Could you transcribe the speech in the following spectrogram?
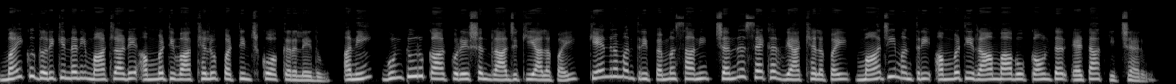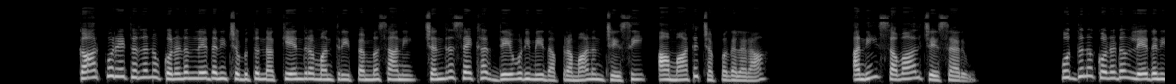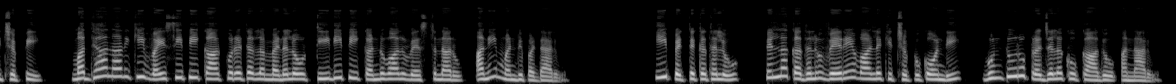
Mic దొరికిందని మాట్లాడే అమ్మటి వ్యాఖ్యలు పట్టించుకోక్కరలేదు అని గుంటూరు కార్పొరేషన్ రాజకీయాలపై కేంద్ర మంత్రి పెమ్మసాని చంద్రశేఖర్ వ్యాఖ్యలపై మాజీ మంత్రి అంబటి రాంబాబు కౌంటర్ అటాక్ ఇచ్చారు. కార్పొరేటర్లను కొనడం లేదని చెబుతున్న కేంద్ర మంత్రి పెమ్మసాని చంద్రశేఖర్ దేవుడి మీద ప్రమాణం చేసి ఆ మాట చెప్పగలరా? అని సవాల్ చేశారు. పొద్దున కొనడం లేదని చెప్పి మధ్యాహ్నానికి వైసీపీ కార్పొరేటర్ల మెడలో టీడీపీ కండువాలు వేస్తున్నారు అని మండిపడ్డారు. ఈ పెట్టెకథలు పిల్ల కథలు వేరే వాళ్ళకి చెప్పుకోండి గుంటూరు ప్రజలకు కాదు అన్నారు.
